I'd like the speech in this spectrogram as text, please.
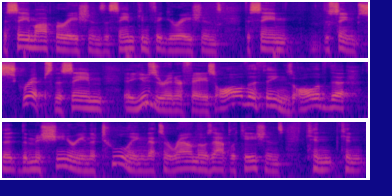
the same operations, the same configurations, the same, the same scripts, the same uh, user interface, all the things, all of the, the, the machinery and the tooling that's around those applications can, can,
